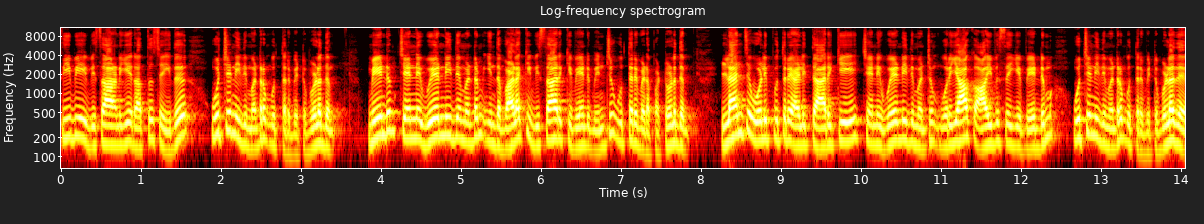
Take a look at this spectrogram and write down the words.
சிபிஐ விசாரணையை ரத்து செய்து உச்சநீதிமன்றம் உத்தரவிட்டுள்ளது. மீண்டும் சென்னை உயர்நீதிமன்றம் இந்த வழக்கை விசாரிக்க வேண்டும் என்று உத்தரவிடப்பட்டுள்ளது. லஞ்ச ஒழிப்புத்துறை அளித்த அறிக்கையை சென்னை உயர்நீதிமன்றம் முறையாக ஆய்வு செய்ய வேண்டும் உச்சநீதிமன்றம் உத்தரவிட்டுள்ளது.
